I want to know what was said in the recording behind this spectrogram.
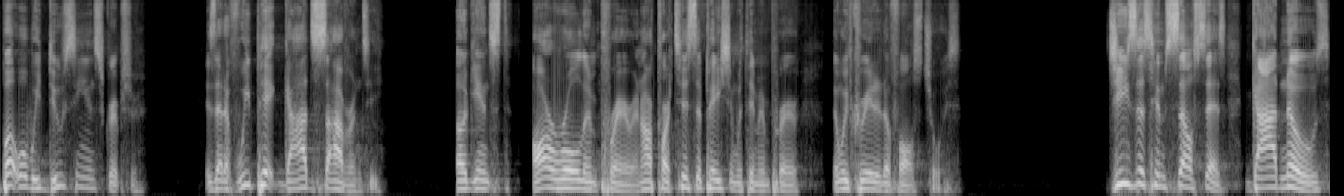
But what we do see in Scripture is that if we pick God's sovereignty against our role in prayer and our participation with Him in prayer, then we've created a false choice. Jesus Himself says, God knows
